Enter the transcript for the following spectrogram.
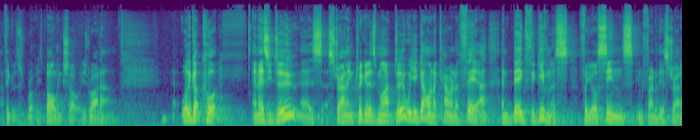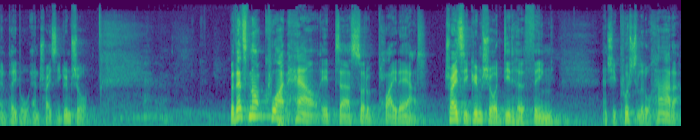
I think it was his bowling shoulder, his right arm. Well, he got caught. And as you do, as Australian cricketers might do, well, you go on a current affair and beg forgiveness for your sins in front of the Australian people and Tracy Grimshaw. But that's not quite how it uh, sort of played out. Tracy Grimshaw did her thing and she pushed a little harder.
